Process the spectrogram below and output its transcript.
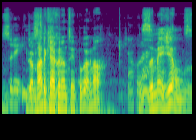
Så det är De hade kanske någonting på gång där. The Magians.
